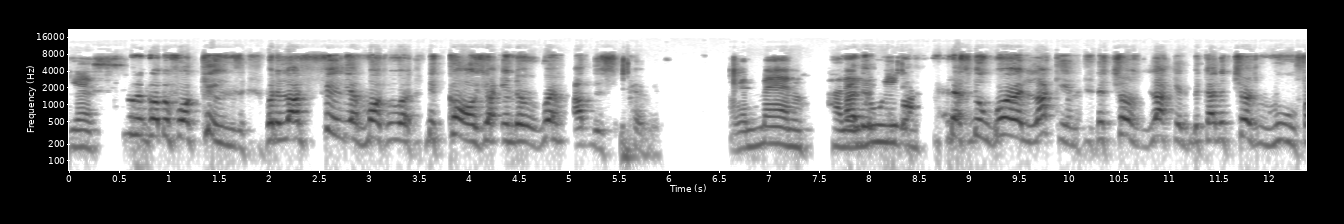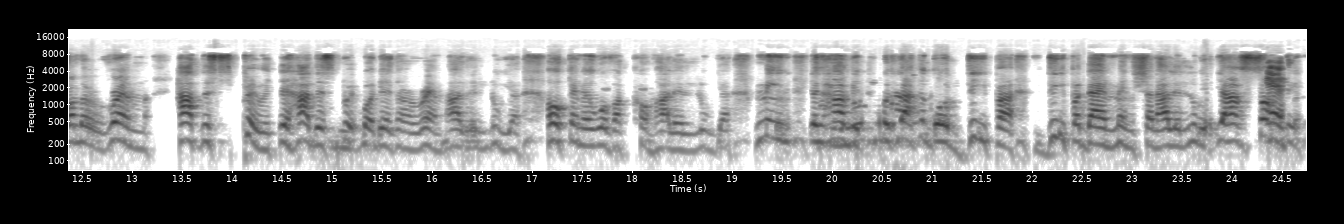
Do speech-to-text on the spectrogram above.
Yes. You will go before kings, but the Lord fill your mouth with word because you're in the realm of the spirit. Amen. Hallelujah. That's the word lacking, the church lacking because the church moved from the realm have the spirit. They have the mm. spirit, but there's no realm. Hallelujah. How can they overcome? Hallelujah. Mean you mm. have it, but you have to go deeper, deeper dimension. Hallelujah. You have something. Yes.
